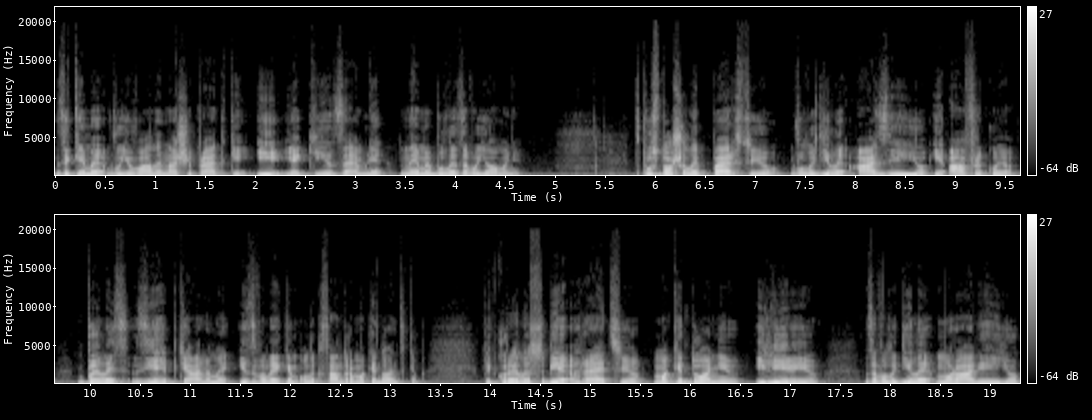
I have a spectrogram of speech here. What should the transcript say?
з якими воювали наші предки і які землі ними були завойовані. Спустошили Персію, володіли Азією і Африкою, бились з єгиптянами і з Великим Олександром Македонським, підкорили собі Грецію, Македонію, Ілірію, заволоділи Моравією,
